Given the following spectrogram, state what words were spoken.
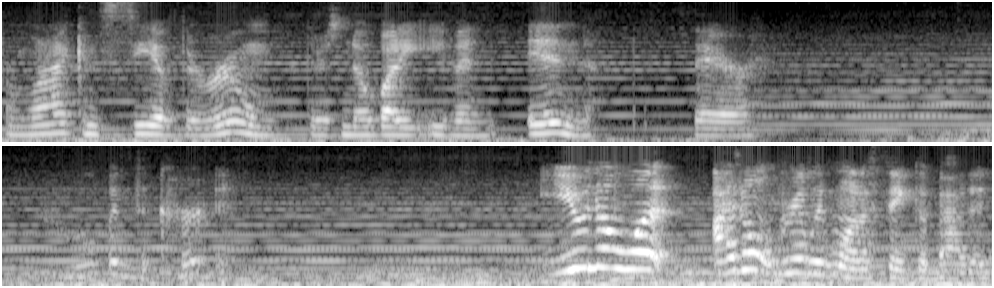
From what I can see of the room, there's nobody even in there. Who opened the curtain? You know what? I don't really want to think about it.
